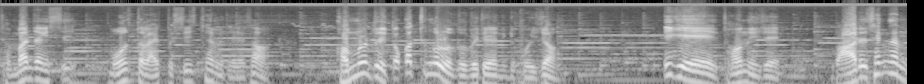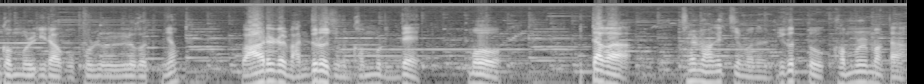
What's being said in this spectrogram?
전반적인 시, 몬스터 라이프 시스템에 대해서 건물들이 똑같은 걸로 도배되어 있는 게 보이죠? 이게 저는 이제 와르 생산 건물이라고 부르거든요. 와르를 만들어주는 건물인데 뭐 이따가 설명하겠지만은 이것도 건물마다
